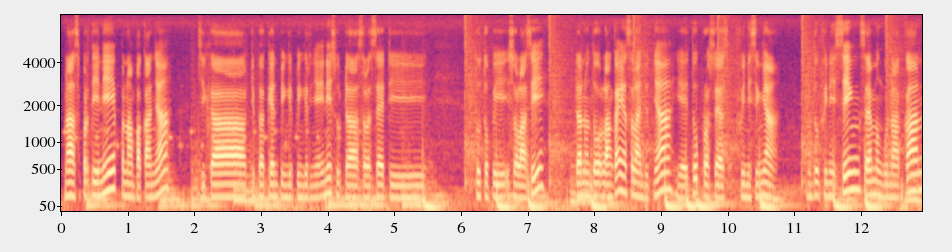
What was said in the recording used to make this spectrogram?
Nah seperti ini penampakannya jika di bagian pinggir-pinggirnya ini sudah selesai ditutupi isolasi. Dan untuk langkah yang selanjutnya yaitu proses finishingnya. Untuk finishing saya menggunakan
